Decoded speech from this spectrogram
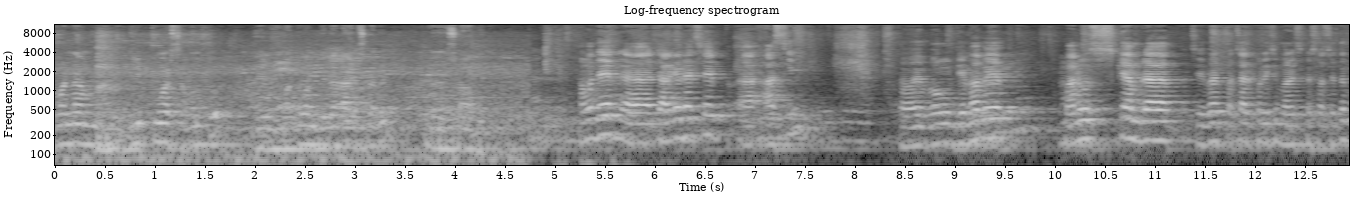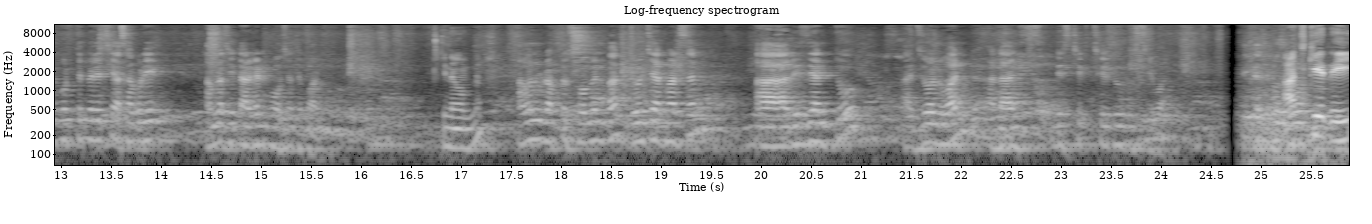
আমার নাম দিলীপ কুমার সামন্ত আমি বর্তমান জেলা লায়ন্স ক্লাবের সভাপতি। আমাদের টার্গেট আছে আশি। তো এবং যেভাবে মানুষকে আমরা যেভাবে প্রচার করেছি মানুষকে সচেতন করতে পেরেছি আশা করি আমরা সেই টার্গেট পৌঁছাতে পারব। কি নাম আপনার? আমার নাম doctor Soumen Bag zone chairperson region two zone one district three two three one আজকের এই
